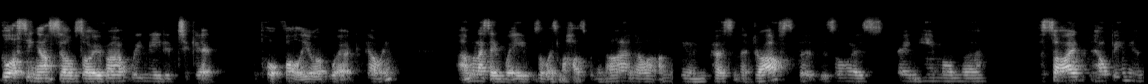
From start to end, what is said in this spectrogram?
glossing ourselves over. We needed to get a portfolio of work going. Um, when I say we, it was always my husband and I. I know I'm the only person that drafts, but there's always been him on the, the side helping and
